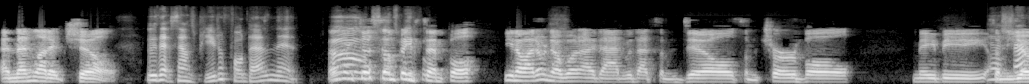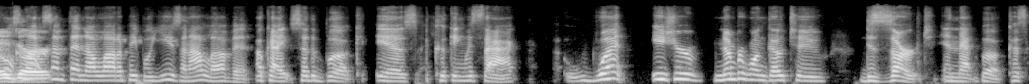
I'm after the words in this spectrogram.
and then let it chill. Ooh, that sounds beautiful, doesn't it? Oh, just something beautiful. simple. You know, I don't know what I'd add with that. Some dill, some chervil, maybe Yeah, some yogurt. something a lot of people use, and I love it. Okay, so the book is Cooking with Zac. What is your number one go to dessert in that book? Because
